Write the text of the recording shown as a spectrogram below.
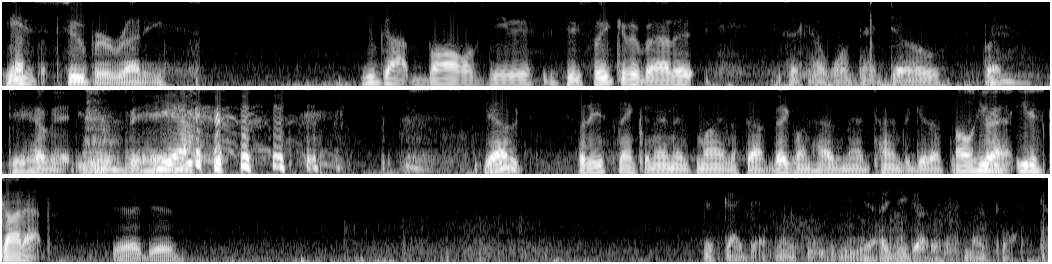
He's super ruddy. You got balls, dude. He's thinking about it. He's like, I want that doe, but damn it, you're big. Yeah. Yeah, Dude. But he's thinking in his mind that that big one hasn't had time to get up and Oh, he stretch. just, he just got up. yeah, I did. This guy definitely. Yeah, you gotta smoke that guy.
